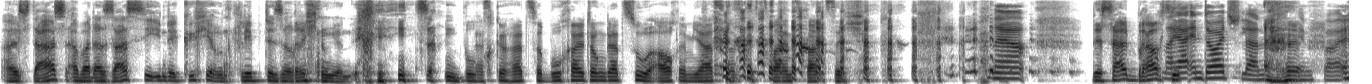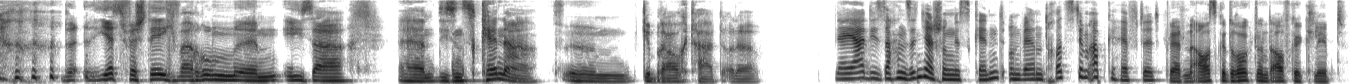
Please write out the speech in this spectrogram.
als das, aber da saß sie in der Küche und klebte so Rechnungen in sein Buch. Das gehört zur Buchhaltung dazu, auch im Jahr 2022. Naja, Deshalb braucht naja, in Deutschland auf jeden Fall. sie. Jetzt verstehe ich, warum ähm, Isa ähm, diesen Scanner ähm, gebraucht hat oder Naja, die Sachen sind ja schon gescannt und werden trotzdem abgeheftet. Werden ausgedruckt und aufgeklebt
